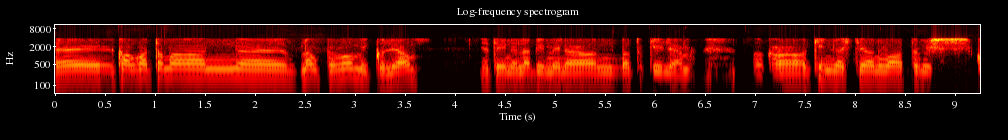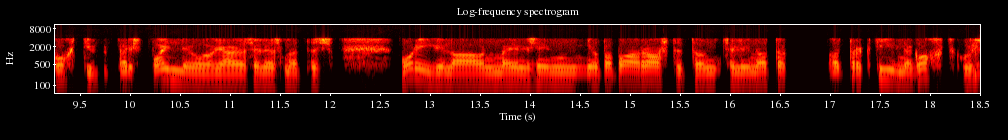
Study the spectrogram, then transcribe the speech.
Äh, Kaugatuma on laupäeva hommikul jah, ja teine läbimine on natuke hiljem, aga kindlasti on vaatamis kohti päris palju ja selles mõttes Oriküla on meil siin juba paar aastat olnud selline at-, atraktiivne koht, kus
